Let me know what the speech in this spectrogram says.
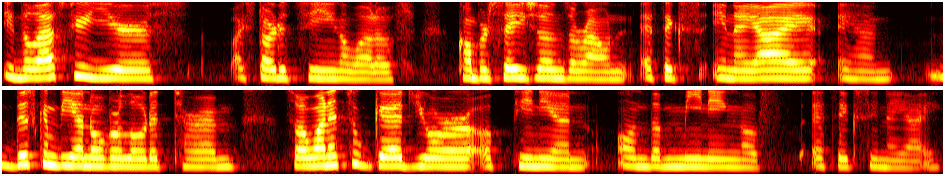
In the last few years, I started seeing a lot of conversations around ethics in AI, and this can be an overloaded term. So I wanted to get your opinion on the meaning of ethics in AI.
